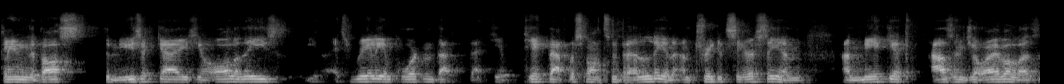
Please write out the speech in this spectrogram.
cleaning the bus, the music guys, you know, all of these you know, it's really important that that you take that responsibility and, and treat it seriously and and make it as enjoyable as,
